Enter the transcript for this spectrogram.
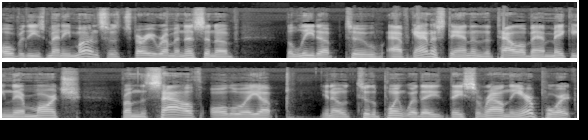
over these many months. It's very reminiscent of the lead up to Afghanistan and the Taliban making their march from the south all the way up, you know, to the point where they, they surround the airport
